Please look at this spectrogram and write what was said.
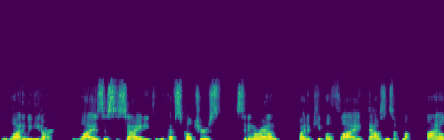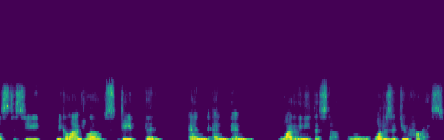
Why do we need art? Why is this society, do we have sculptures sitting around? Why do people fly thousands of miles to see Michelangelo's, David, and and and why do we need this stuff? What does it do for us?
